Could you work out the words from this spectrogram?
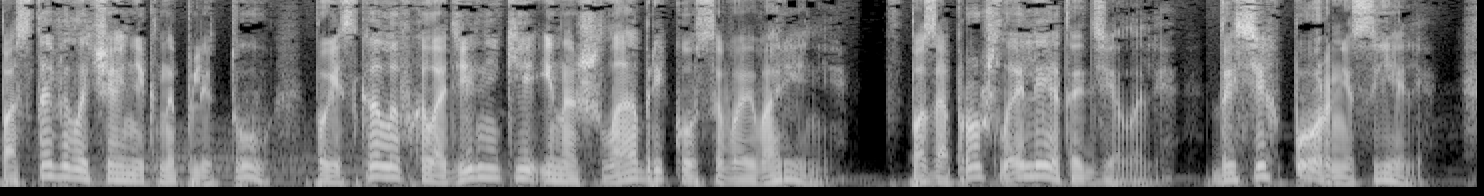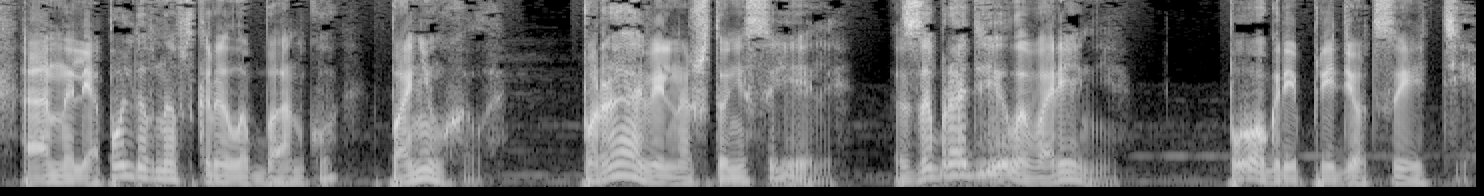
Поставила чайник на плиту, поискала в холодильнике и нашла абрикосовое варенье. В позапрошлое лето делали, до сих пор не съели. Анна Леопольдовна вскрыла банку, понюхала. Правильно, что не съели. Забродило варенье. Погреб придется идти.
